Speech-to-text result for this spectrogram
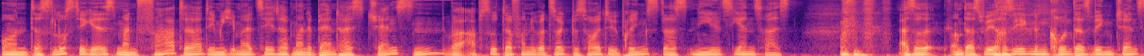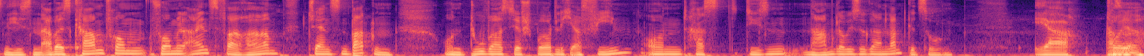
Und das Lustige ist, mein Vater, dem ich immer erzählt habe, meine Band heißt Jensen, war absolut davon überzeugt, bis heute übrigens, dass Nils Jens heißt. Also, und dass wir aus irgendeinem Grund deswegen Jensen hießen. Aber es kam vom Formel-1-Fahrer Jensen Button. Und du warst ja sportlich affin und hast diesen Namen, glaube ich, sogar an Land gezogen. Ja. Teuer, also,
